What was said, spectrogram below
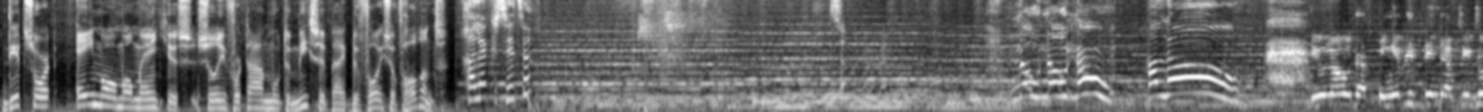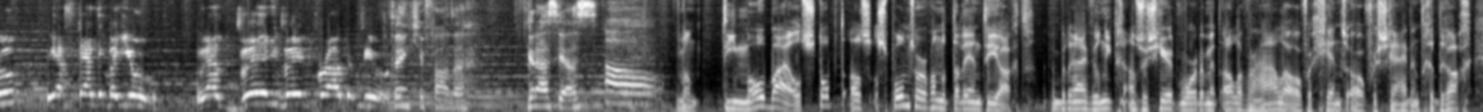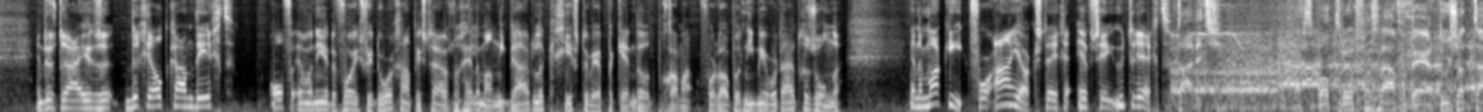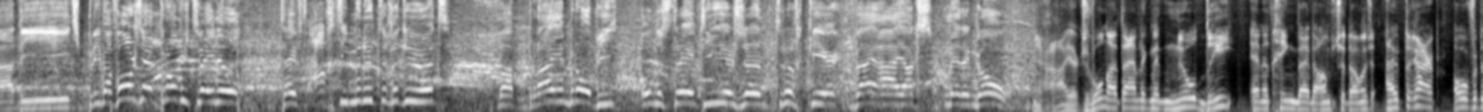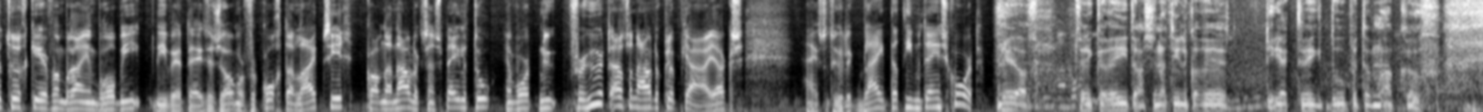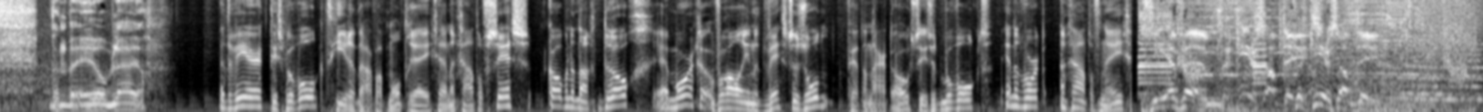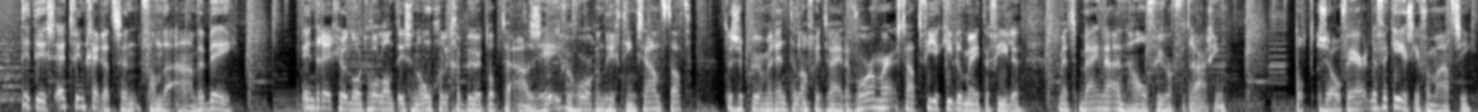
Dit soort emo-momentjes zul je voortaan moeten missen bij The Voice of Holland. Ga lekker zitten. No, no, no! Hallo! You know that in everything that you do, we are standing by you. We are very, very proud of you. Thank you, Father. Gracias. Oh. Want T-Mobile stopt als sponsor van de talentenjacht. Het bedrijf wil niet geassocieerd worden met alle verhalen over grensoverschrijdend gedrag. En dus draaien ze de geldkraan dicht. Of en wanneer de Voice weer doorgaat is trouwens nog helemaal niet duidelijk. Gisteren werd bekend dat het programma voorlopig niet meer wordt uitgezonden. En een makkie voor Ajax tegen FC Utrecht. Tadic. Krijgt de bal terug van Gravenberg. Dusan Tadic. Prima voorzet. Brobby 2-0. Het heeft 18 minuten geduurd. Maar Brian Brobby onderstreept hier zijn terugkeer bij Ajax met een goal. Ja, Ajax won uiteindelijk met 0-3. En het ging bij de Amsterdammers uiteraard over de terugkeer van Brian Brobby. Die werd deze zomer verkocht aan Leipzig. Kwam daar nauwelijks aan spelen toe. En wordt nu verhuurd aan zijn oude clubje Ajax. Hij is natuurlijk blij dat hij meteen scoort. Ja, zeker weten. Als je natuurlijk alweer direct twee doelpunten maakt, dan ben je heel blij. Ja. Het weer, het is bewolkt, hier en daar wat motregen en een graad of 6. Komende nacht droog en morgen vooral in het westen zon. Verder naar het oosten is het bewolkt en het wordt een graad of 9. ZFM, verkeersupdate. verkeersupdate. Dit is Edwin Gerritsen van de ANWB. In de regio Noord-Holland is een ongeluk gebeurd op de A7 horend richting Zaanstad. Tussen Purmerend en Afritweide Wormer staat 4 kilometer file met bijna een half uur vertraging. Tot zover de verkeersinformatie.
